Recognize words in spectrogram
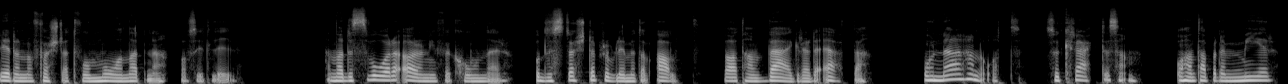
redan de första två månaderna av sitt liv. Han hade svåra öroninfektioner och det största problemet av allt var att han vägrade äta. Och när han åt så kräktes han och han tappade mer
